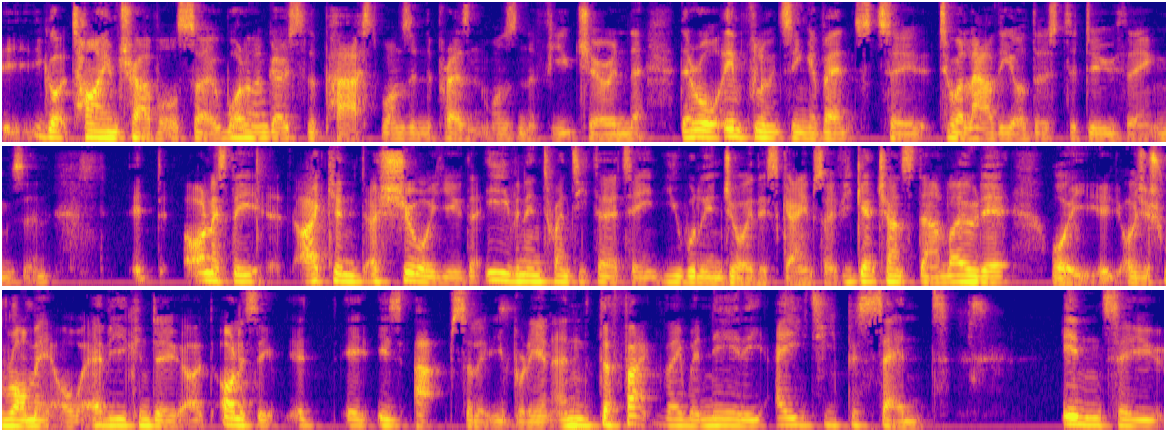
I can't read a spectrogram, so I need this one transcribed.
you got time travel, so one of them goes to the past, one's in the present, one's in the future, and they're all influencing events to to allow the others to do things. And it, honestly, I can assure you that even in 2013, you will enjoy this game. So if you get a chance to download it or or just ROM it or whatever you can do, uh, honestly, it, it is absolutely brilliant. And the fact they were nearly 80 percent into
